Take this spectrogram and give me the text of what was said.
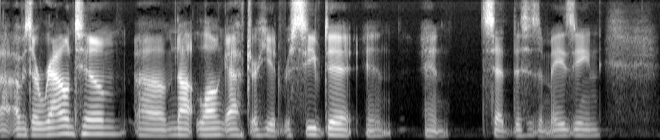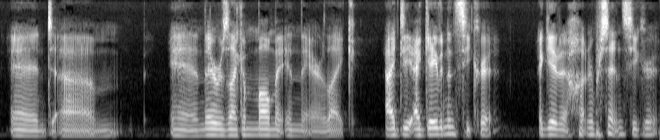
I was around him um, not long after he had received it, and and said, "This is amazing," and um, and there was like a moment in there, like I did, I gave it in secret, I gave it hundred percent in secret.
